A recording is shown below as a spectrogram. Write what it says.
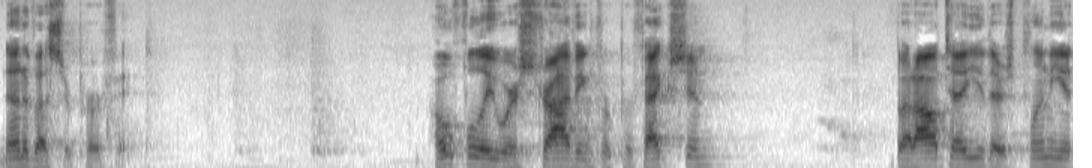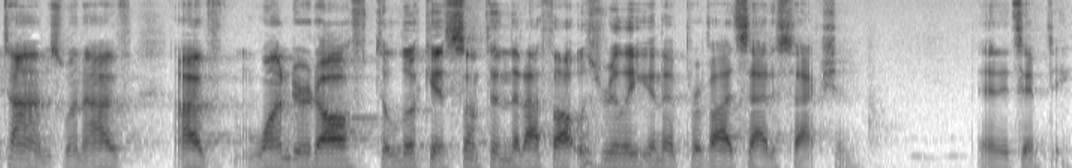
None of us are perfect. Hopefully, we're striving for perfection. But I'll tell you, there's plenty of times when I've, I've wandered off to look at something that I thought was really going to provide satisfaction, and it's empty.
